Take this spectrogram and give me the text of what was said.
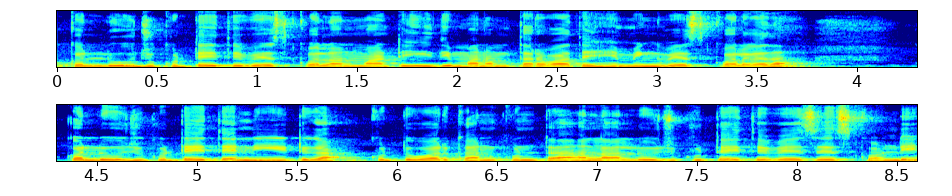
ఒక లూజు కుట్టు అయితే వేసుకోవాలన్నమాట. ఇది మనం తర్వాత హెమ్మింగ్ వేసుకోవాలి కదా. ఒక లూజు కుట్టు అయితే నీట్గా కుట్టు వరకు అనుకుంటా అలా లూజు కుట్టు అయితే వేసేసుకోండి.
